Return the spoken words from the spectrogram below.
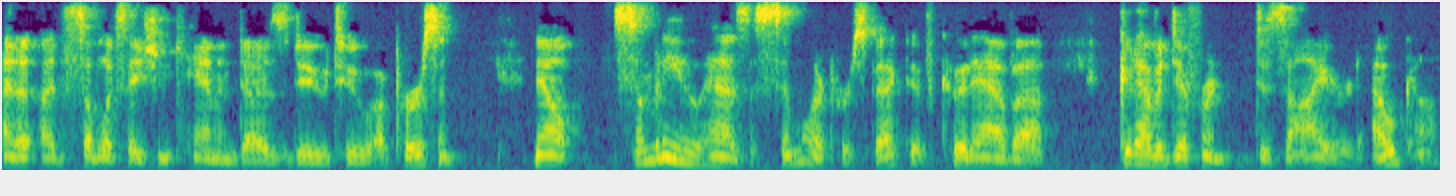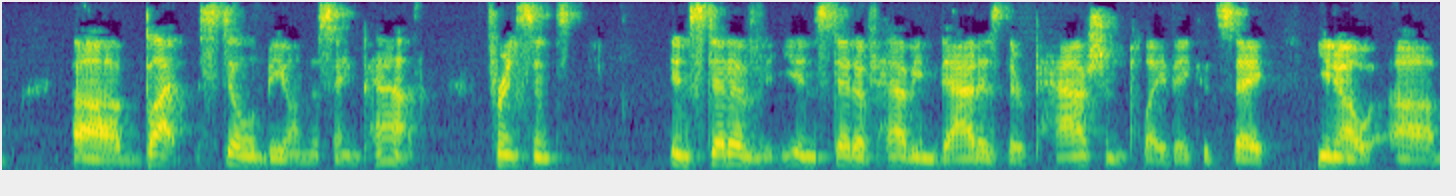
a, a subluxation can and does do to a person. Now, somebody who has a similar perspective could have a could have a different desired outcome, uh, but still be on the same path. For instance, instead of instead of having that as their passion play, they could say, you know, uh,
